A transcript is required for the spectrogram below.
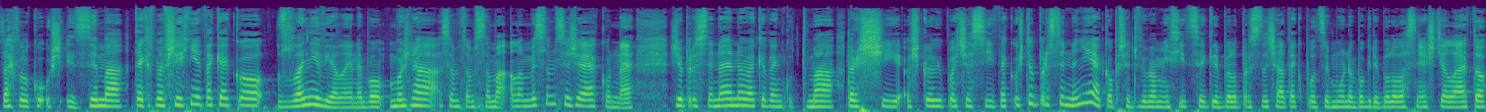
za chvilku už i zima, tak jsme všichni tak jako zlenivěli, nebo možná jsem v tom sama, ale myslím si, že jako ne, že prostě nejenom jak je venku tma, prší, ošklivý počasí, tak už to prostě není jako před dvěma měsíci, kdy bylo prostě začátek podzimu, nebo kdy bylo vlastně ještě léto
